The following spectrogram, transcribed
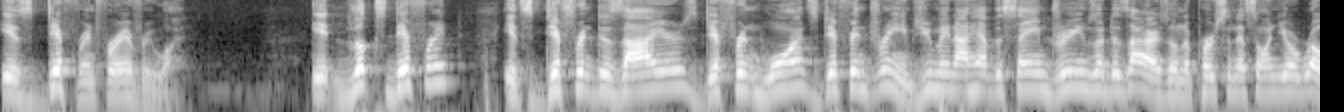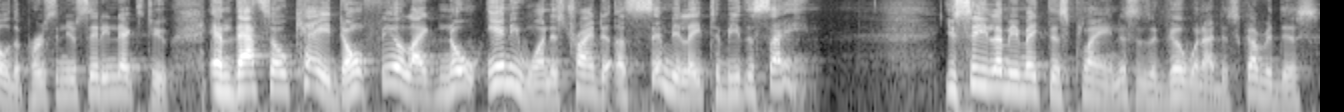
is different for everyone. It looks different. It's different desires, different wants, different dreams. You may not have the same dreams or desires on the person that's on your row, the person you're sitting next to. And that's okay. Don't feel like no anyone is trying to assimilate to be the same. You see, let me make this plain. This is a good one. I discovered this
